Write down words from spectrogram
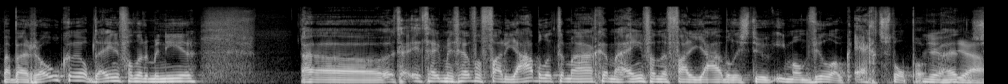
Maar bij roken op de een of andere manier. eh, het, het heeft met heel veel variabelen te maken. Maar een van de variabelen is natuurlijk... iemand wil ook echt stoppen. Ja. hè. Ja, Dus,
